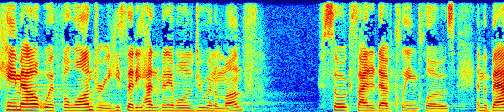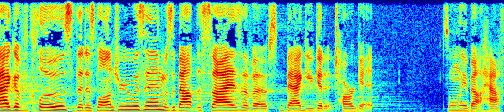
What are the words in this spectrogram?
came out with the laundry he said he hadn't been able to do in a month. So excited to have clean clothes. And the bag of clothes that his laundry was in was about the size of a bag you get at Target. It's only about half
